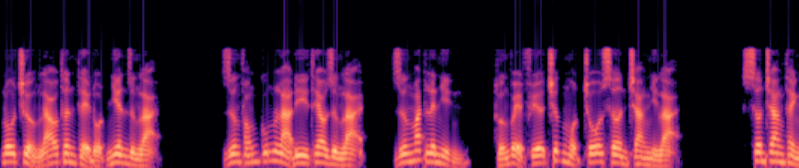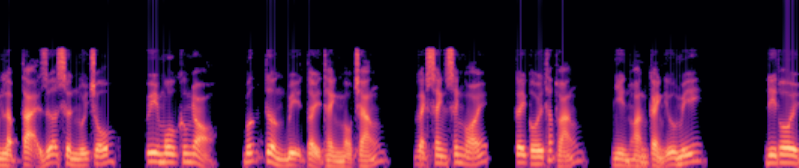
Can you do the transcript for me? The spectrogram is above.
nô trưởng lão thân thể đột nhiên dừng lại. Dương phóng cũng là đi theo dừng lại d ư ơ n g mắt lên nhìn, hướng về phía trước một chỗ sơn trang nhìn lại. Sơn trang thành lập tại giữa sườn núi chỗ, quy mô không nhỏ, bức tường bị tẩy thành màu trắng gạch xanh xanh ngói, cây cối thấp thoáng, nhìn hoàn cảnh ưu mỹ. Đi thôi.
